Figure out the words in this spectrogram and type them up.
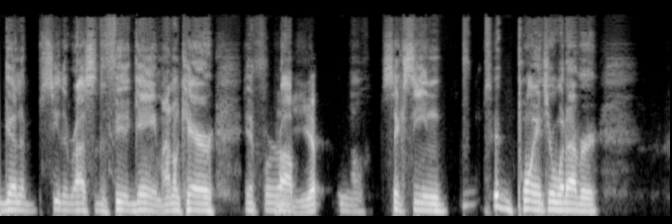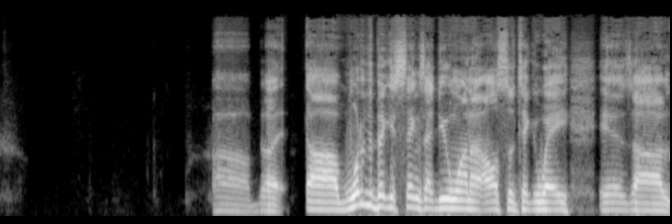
gonna see the rest of the field game. I don't care if we're up, Yep. you know, 16 points or whatever. Uh, but uh, one of the biggest things I do want to also take away is uh,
